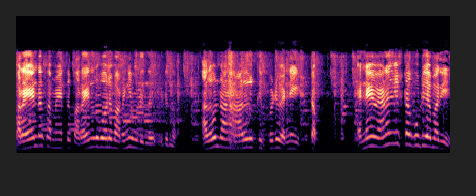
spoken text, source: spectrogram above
പറയേണ്ട സമയത്ത് പറയുന്നത് പോലെ പറഞ്ഞു വിടുന്നു ഇടുന്നു. അതുകൊണ്ടാണ് ആളുകൾക്ക് ഇപ്പോഴും എന്നെ ഇഷ്ടം. എന്നെ വേണമെങ്കിൽ ഇഷ്ടം കൂട്ടിയാൽ മതി.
